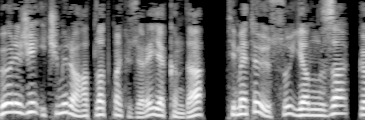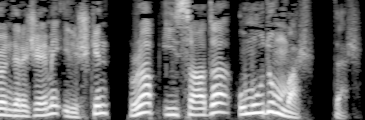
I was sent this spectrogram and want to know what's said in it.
böylece içimi rahatlatmak üzere yakında Timoteos'u yanınıza göndereceğime ilişkin Rab İsa'da umudum var der.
